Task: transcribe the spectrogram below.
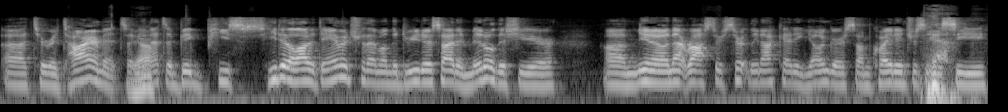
uh, to retirement. So, I yeah. mean, that's a big piece. He did a lot of damage for them on the Dorito side and middle this year. Um, you know, and that roster's certainly not getting younger. So I'm quite interested yeah. to see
